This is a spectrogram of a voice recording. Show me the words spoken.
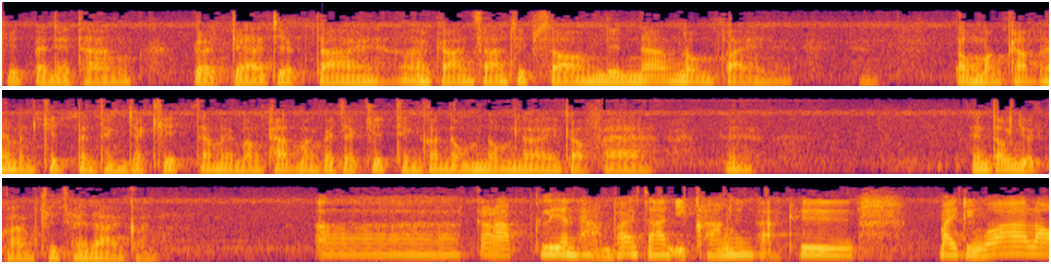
คิดไปในทางเกิดแก่เจ็บตาย อาการสามสิบสองดินน้ำลมไฟ ต้องบังคับให้มันคิดมันถึงจะคิด ถ้าไม่บังคับมันก็จะคิดถึงขนมนมเนยกาแฟนั้นต้องหยุดความคิดให้ได้ก่อนกราบเรียนถามพระอาจารย์อีกครั้งหนึ่งค่ะ คือ หมายถึงว่าเรา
